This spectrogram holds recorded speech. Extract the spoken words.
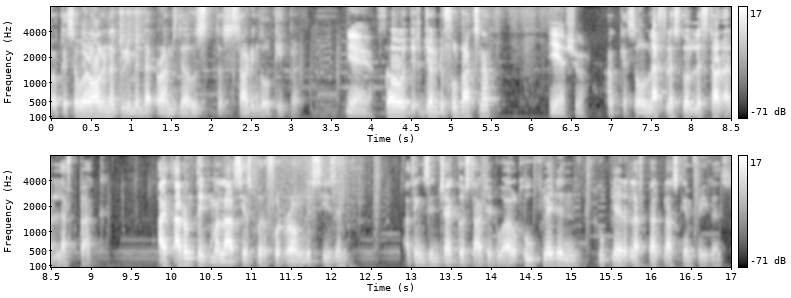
Okay, so we're all in agreement that Ramsdale is the starting goalkeeper. Yeah, yeah, So do, do you want to do fullbacks now? yeah, sure. Okay, so left. Let's go. Let's start at left back. I, I don't think Malacia's put a foot wrong this season. I think Zinchenko started well. Who played in? Who played at left back last game for you guys?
